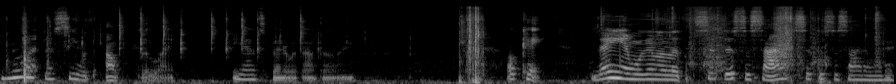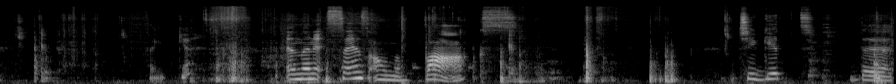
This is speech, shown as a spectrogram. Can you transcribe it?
You know what? Let's see without the light. Yeah, it's better without the light. Okay. Then we're gonna let set this aside. Set this aside over there. Thank you. And then it says on the box to get the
